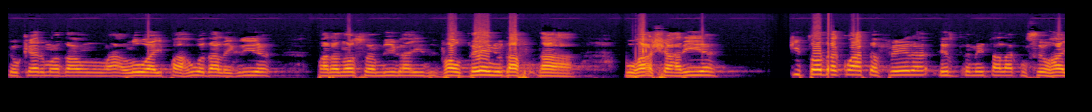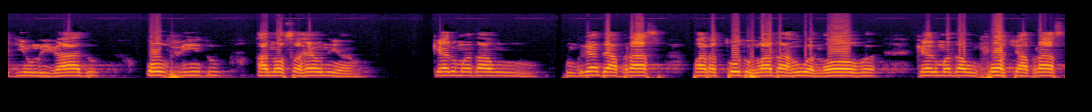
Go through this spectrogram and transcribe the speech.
eu quero mandar um alô aí para a Rua da Alegria, para nosso amigo aí, Valdênio da, da Borracharia, que toda quarta-feira ele também está lá com seu radinho ligado, ouvindo a nossa reunião. Quero mandar um, um grande abraço para todos lá da Rua Nova. Quero mandar um forte abraço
